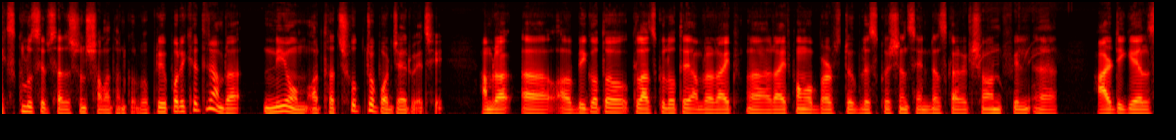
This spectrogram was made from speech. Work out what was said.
এক্সক্লুসিভ সাজেশন সমাধান করব। প্রিয় পরীক্ষার্থীরা, আমরা নিয়ম অর্থাৎ সূত্র পর্যায়ে রয়েছি। আমরা বিগত ক্লাসগুলোতে আমরা right right form of verbs ডুবলেস question sentence correction fill articles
